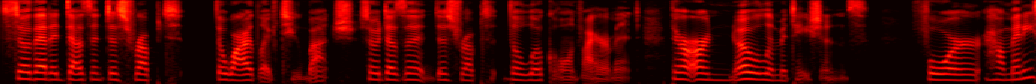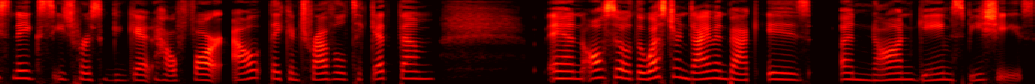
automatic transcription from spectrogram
so that it doesn't disrupt the wildlife too much, so it doesn't disrupt the local environment. There are no limitations for how many snakes each person can get, how far out they can travel to get them. And also, the western diamondback is a non game species,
